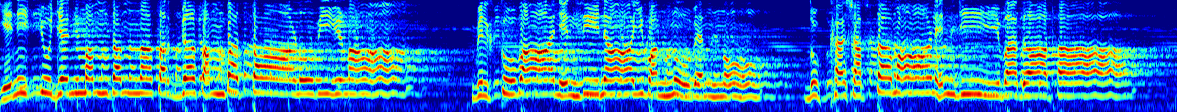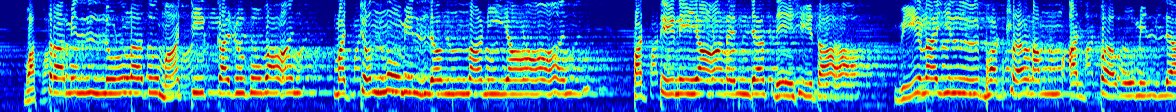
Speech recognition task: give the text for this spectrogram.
എനിക്കു ജന്മം തന്ന സർഗസമ്പത്താണു വീണ. വിൽക്കുവാൻ എന്തിനായി വന്നുവെന്നോ? ദുഃഖശബ്ദമാണെൻ ജീവഗാഥ. വസ്ത്രമില്ലുള്ളതു മാറ്റിക്കഴുകുവാൻ മറ്റൊന്നുമില്ലൊന്നണിയാൻ. പട്ടിണിയാണെന്റെ സ്നേഹിത. വീണയിൽ ഭക്ഷണം അല്പവുമില്ല.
